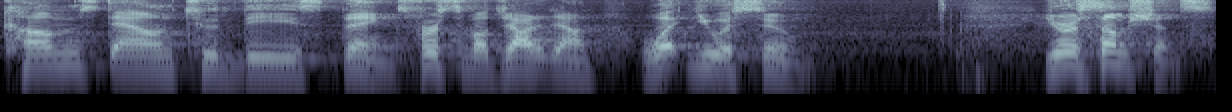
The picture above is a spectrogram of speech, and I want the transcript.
comes down to these things. First of all, jot it down what you assume, your assumptions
